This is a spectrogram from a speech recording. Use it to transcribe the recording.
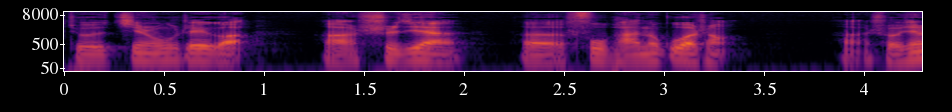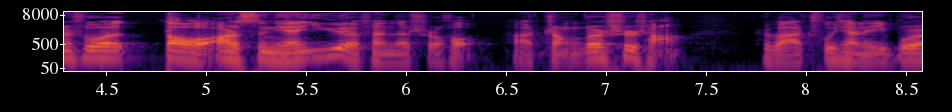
就进入这个啊事件呃复盘的过程啊。首先说到二四年一月份的时候啊，整个市场是吧出现了一波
